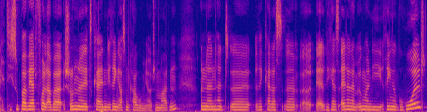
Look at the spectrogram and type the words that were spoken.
Jetzt nicht super wertvoll, aber schon jetzt kein Ring aus dem Kaugummiautomaten. Und dann hat äh, Ricardas, äh, äh, Ricardas Eltern haben irgendwann die Ringe geholt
